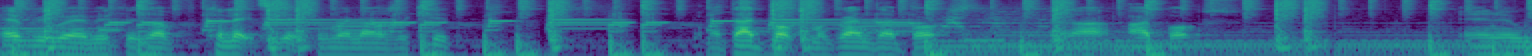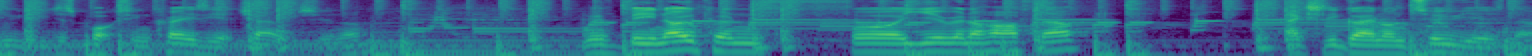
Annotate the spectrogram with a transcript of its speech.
everywhere because I've collected it from when I was a kid. My dad boxed, my granddad boxed, I, I boxed. And we just boxing crazy at Champs, you know. We've been open for a year and a half now, actually going on two years now.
